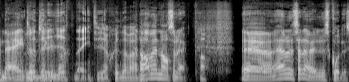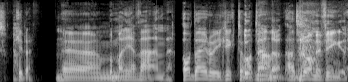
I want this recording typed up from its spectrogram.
nej, inte Rederiet? Nej, inte jag. Skilda världar. Ja, men någon sån där. Ja. Eh, en sån där skådis, kille. Ehm, Och Maria Wern? och där är då gick rykte om Upp att han... Att, Dra med fingret.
